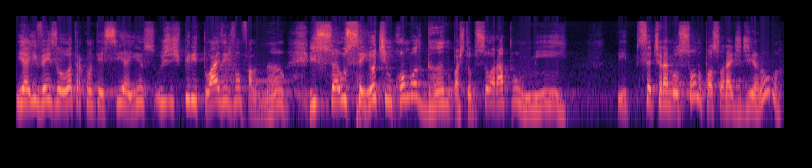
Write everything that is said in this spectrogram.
E aí, vez ou outra, acontecia isso. Os espirituais, eles vão falar: não, isso é o Senhor te incomodando, pastor, precisa orar por mim. E precisa tirar meu sono, não posso orar de dia, não, amor?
